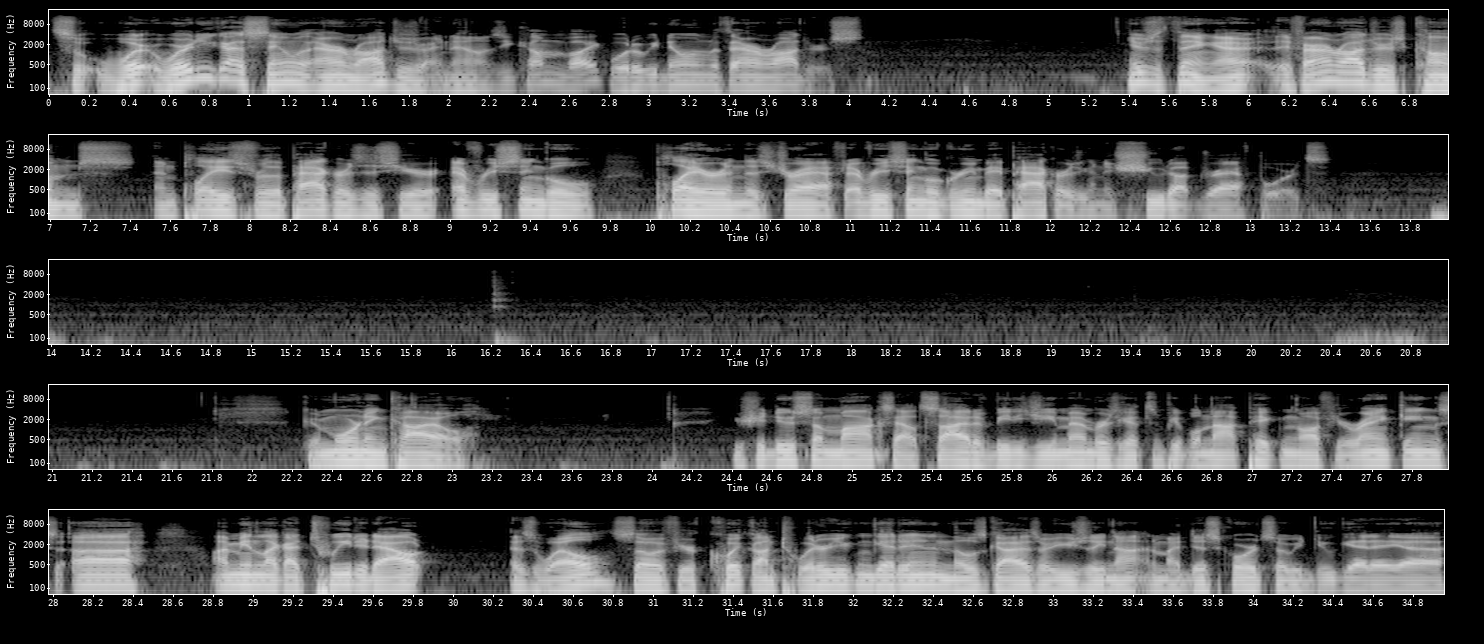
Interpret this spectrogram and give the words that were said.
So where where do you guys stand with Aaron Rodgers right now? Is he coming back? What are we doing with Aaron Rodgers? Here's the thing: if Aaron Rodgers comes and plays for the Packers this year, every single player in this draft, every single Green Bay Packer is going to shoot up draft boards. Good morning, Kyle. You should do some mocks outside of BDG members, get some people not picking off your rankings. Uh, I mean, like I tweeted out as well. So if you're quick on Twitter, you can get in, and those guys are usually not in my Discord. So we do get a uh,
